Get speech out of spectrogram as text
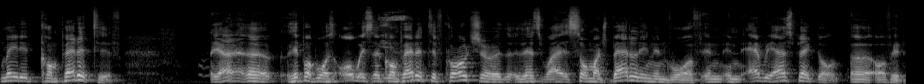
made it competitive yeah, uh, hip hop was always a competitive culture. That's why so much battling involved in, in every aspect of, uh, of it.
